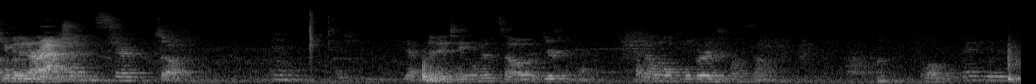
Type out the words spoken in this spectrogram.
human interactions. Sure. So, yeah, an entanglement. So you're kill multiple birds with one stone. Cool. Thank you.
